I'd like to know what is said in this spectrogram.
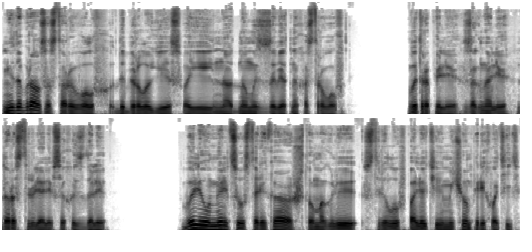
Не добрался старый Волх до берлоги своей на одном из заветных островов. Вытропили, загнали, да расстреляли всех издали. Были умельцы у старика, что могли стрелу в полете мечом перехватить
